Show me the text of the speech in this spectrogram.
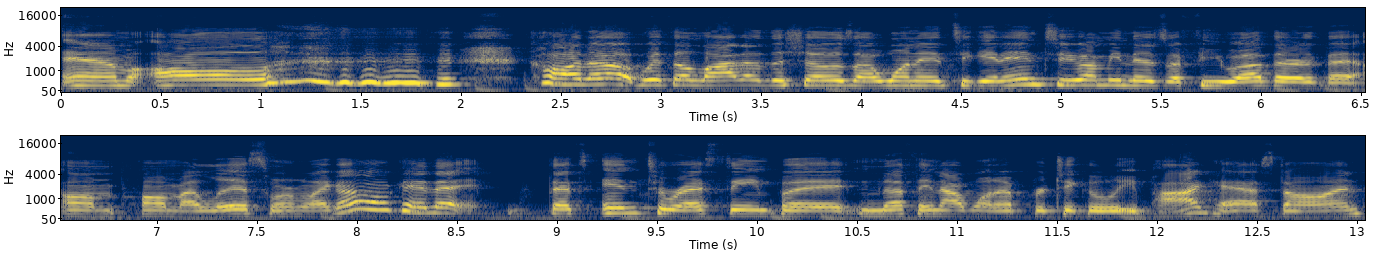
am all caught up with a lot of the shows I wanted to get into. I mean, there's a few other that on on my list where I'm like, oh, okay, that that's interesting, but nothing I want to particularly podcast on.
